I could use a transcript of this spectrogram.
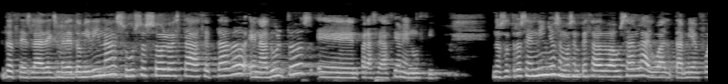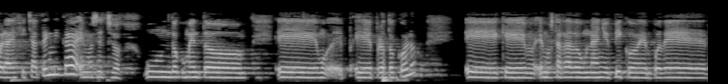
Entonces, la dexmedetomidina, su uso solo está aceptado en adultos para sedación en UCI. Nosotros en niños hemos empezado a usarla, igual también fuera de ficha técnica, hemos hecho un documento eh, eh, protocolo eh, que hemos tardado un año y pico en poder,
